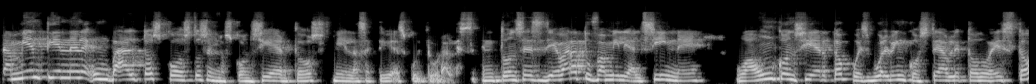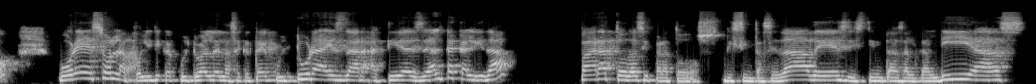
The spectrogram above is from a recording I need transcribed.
también tiene altos costos en los conciertos y en las actividades culturales. Entonces, llevar a tu familia al cine, o a un concierto, pues vuelve incosteable todo esto. Por eso la política cultural de la Secretaría de Cultura es dar actividades de alta calidad para todas y para todos, distintas edades, distintas alcaldías.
